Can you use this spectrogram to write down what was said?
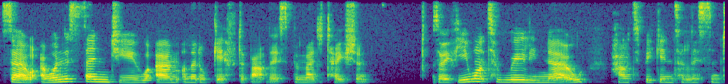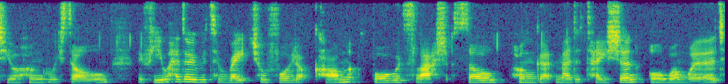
So, I want to send you um, a little gift about this for meditation. So, if you want to really know how to begin to listen to your hungry soul, if you head over to rachelfoy.com forward slash soul hunger meditation, all one word,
